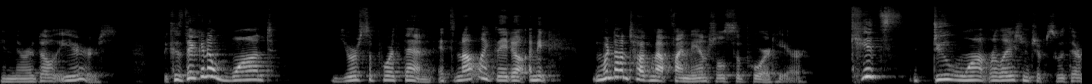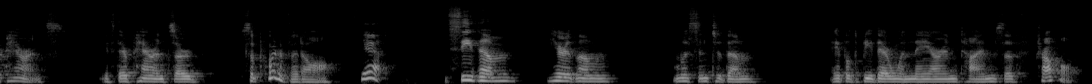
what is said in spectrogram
in their adult years? Because they're going to want your support then. It's not like they don't. I mean, we're not talking about financial support here. Kids do want relationships with their parents if their parents are supportive at all. Yeah. See them, hear them, listen to them, able to be there when they are in times of trouble.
